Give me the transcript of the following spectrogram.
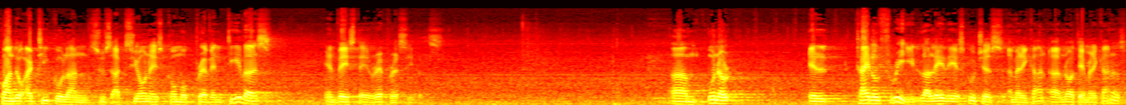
cuando articulan sus acciones como preventivas en vez de represivas. Um, una, el Title III, la ley de escuchas uh, norteamericanas,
